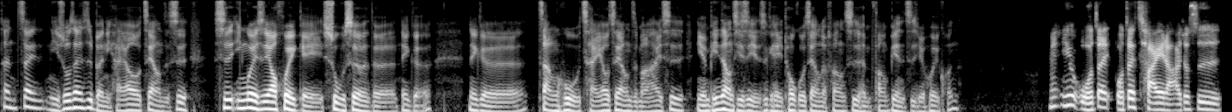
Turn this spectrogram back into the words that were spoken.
但在你说在日本，你还要这样子，是是因为是要汇给宿舍的那个那个账户才要这样子吗？还是你们平常其实也是可以透过这样的方式很方便直接汇款的？因为我在我在猜啦，就是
